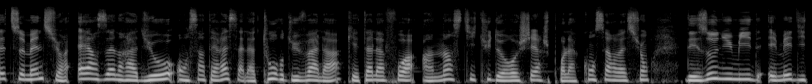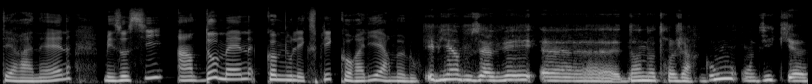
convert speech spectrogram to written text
Cette semaine sur RZN Radio, on s'intéresse à la Tour du Vala, qui est à la fois un institut de recherche pour la conservation des zones humides et méditerranéennes, mais aussi un domaine, comme nous l'explique Coralie Hermelou. Eh bien, vous avez, euh, dans notre jargon, on dit que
